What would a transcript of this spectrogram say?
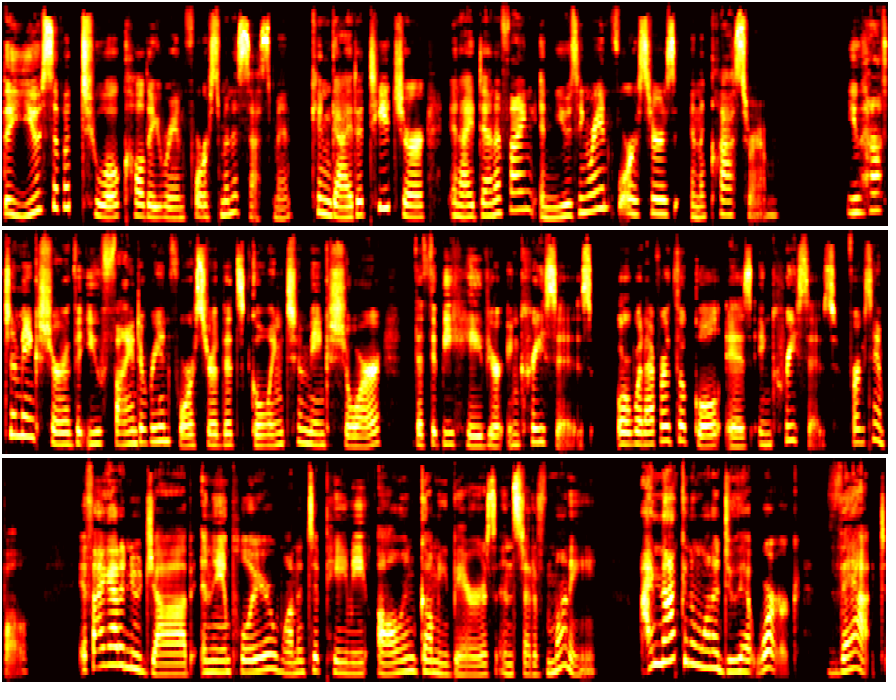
the use of a tool called a reinforcement assessment can guide a teacher in identifying and using reinforcers in the classroom you have to make sure that you find a reinforcer that's going to make sure that the behavior increases or whatever the goal is increases. For example, if I got a new job and the employer wanted to pay me all in gummy bears instead of money, I'm not going to want to do that work. That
